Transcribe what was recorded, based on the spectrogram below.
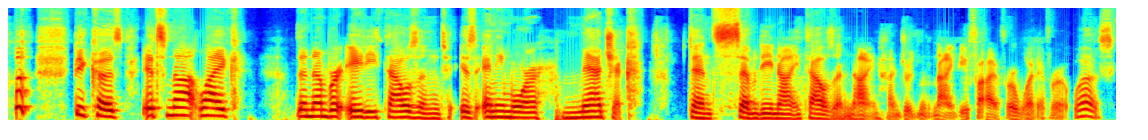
because it's not like the number 80,000 is any more magic than 79,995 or whatever it was.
